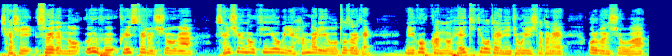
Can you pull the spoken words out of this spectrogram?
しかし、スウェーデンのウルフ・クリステン首相が先週の金曜日にハンガリーを訪れて、二国間の兵器協定に調印したため、オルバン首相は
